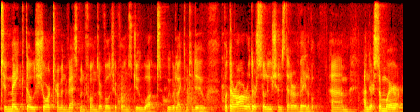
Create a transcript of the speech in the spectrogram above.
to make those short-term investment funds or vulture funds do what we would like them to do. But there are other solutions that are available, um, and they're somewhere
